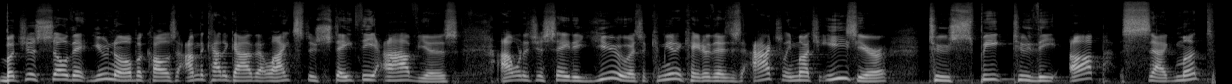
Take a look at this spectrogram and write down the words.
But just so that you know, because I'm the kind of guy that likes to state the obvious, I want to just say to you as a communicator that it's actually much easier to speak to the up segment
